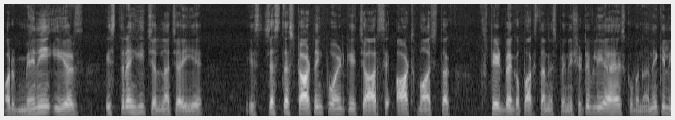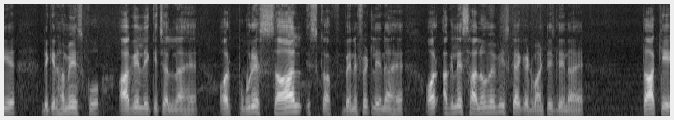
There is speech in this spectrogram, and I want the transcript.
और मैनी ईयर्स इस तरह ही चलना चाहिए। इस जस्ट द स्टार्टिंग पॉइंट के चार से आठ मार्च तक स्टेट बैंक ऑफ़ पाकिस्तान ने इस पर इनिशिएटिव लिया है इसको बनाने के लिए, लेकिन हमें इसको आगे लेके चलना है और पूरे साल इसका बेनिफिट लेना है और अगले सालों में भी इसका एक एडवांटेज लेना है ताकि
